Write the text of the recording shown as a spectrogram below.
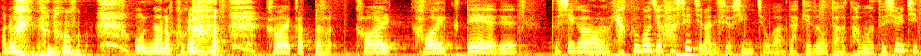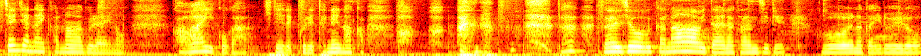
アルバイトの女の子が 可愛かった可愛可愛くてで私が158センチなんですよ身長が。だけどた多分私よりちっちゃいんじゃないかなぐらいの可愛い子が来てくれてねなんかは 大丈夫かなみたいな感じでこうなんかいろいろ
